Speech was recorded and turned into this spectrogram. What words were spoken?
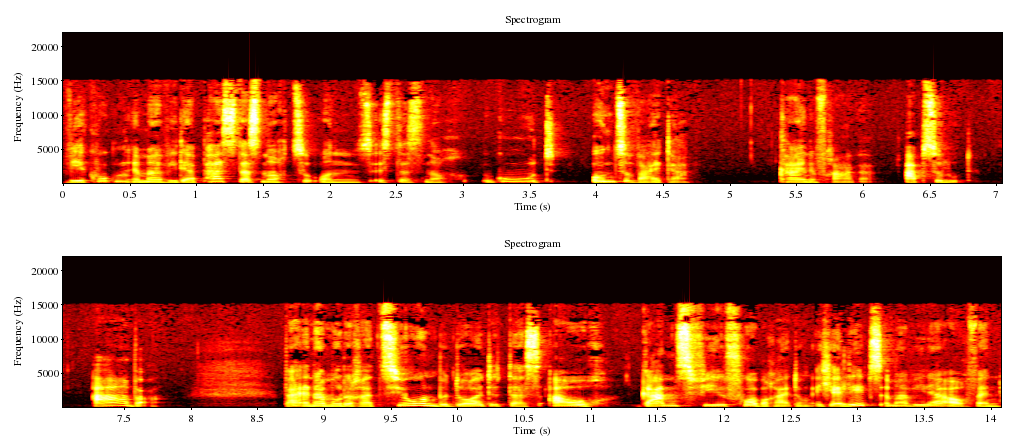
wir gucken immer wieder, passt das noch zu uns, ist das noch gut und so weiter. Keine Frage, absolut. Aber bei einer Moderation bedeutet das auch ganz viel Vorbereitung. Ich erlebe es immer wieder, auch wenn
